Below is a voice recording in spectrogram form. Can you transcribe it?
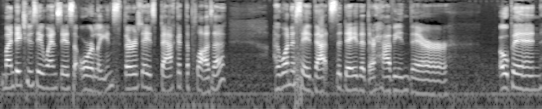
Monday, Tuesday, Wednesday is the Orleans. Thursday is back at the Plaza. I want to say that's the day that they're having their open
